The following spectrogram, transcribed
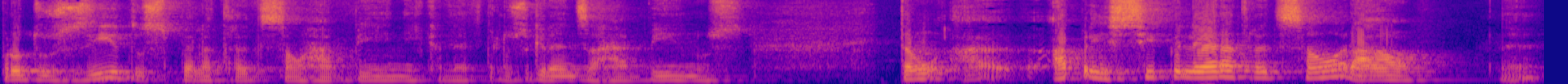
produzidos pela tradição rabínica, né, pelos grandes rabinos. Então, a, a, princípio, ele era a tradição oral. Né?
